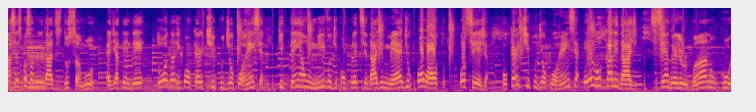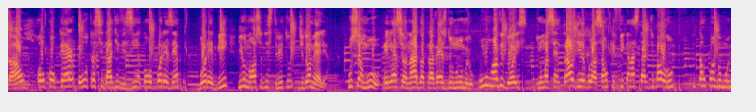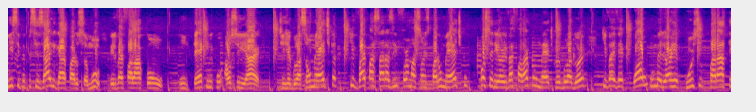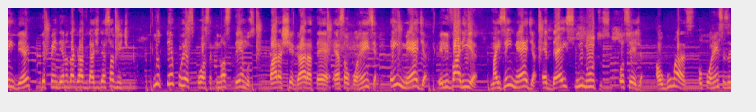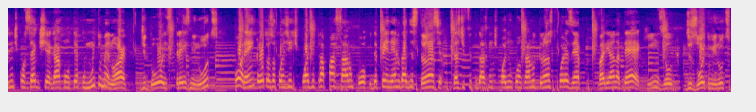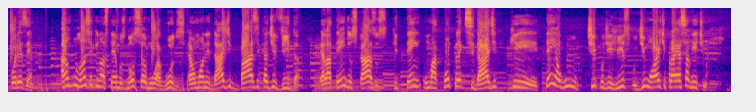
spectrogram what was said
As responsabilidades do SAMU é de atender toda e qualquer tipo de ocorrência que tenha um nível de complexidade médio ou alto, ou seja, qualquer tipo de ocorrência e localidade, sendo ele urbano, rural ou qualquer outra cidade vizinha, como por exemplo Borebi e o nosso distrito de Domélia. O SAMU ele é acionado através do número 192 em uma central de regulação que fica na cidade de Bauru. Então, quando o munícipe precisar ligar para o SAMU, ele vai falar com um técnico auxiliar de regulação médica que vai passar as informações para o médico. Posterior, ele vai falar com o médico regulador que vai ver qual o melhor recurso para atender, dependendo da gravidade dessa vítima. E o tempo resposta que nós temos para chegar até essa ocorrência, em média, ele varia, mas em média é 10 minutos. Ou seja, algumas ocorrências a gente consegue chegar com um tempo muito menor, de 2, 3 minutos, Porém, outras ocorrências a gente pode ultrapassar um pouco, dependendo da distância, das dificuldades que a gente pode encontrar no trânsito, por exemplo, variando até 15 ou 18 minutos, por exemplo. A ambulância que nós temos no SAMU Agudos é uma unidade básica de vida. Ela atende os casos que têm uma complexidade, que tem algum tipo de risco de morte para essa vítima.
